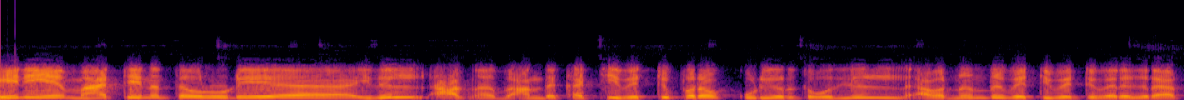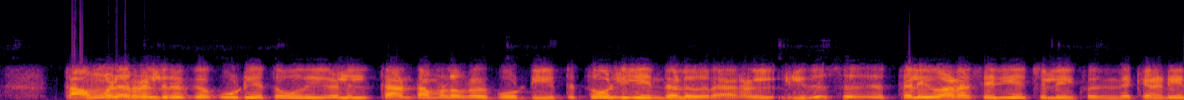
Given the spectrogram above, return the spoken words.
ஏனைய மாற்றினத்தவருடைய இதில் அந்த- அந்த கட்சி வெற்றி பெறக்கூடிய ஒரு தொகுதியில் அவர் நின்று வெற்றி பெற்று வருகிறார். தமிழர்கள் இருக்கக்கூடிய தொகுதிகளில் தான் தமிழர்கள் போட்டியிட்டு தோல்வியை தழுகிறார்கள் இது தெளிவான தெளிவான செய்தியை சொல்லியிருக்கிறது. இந்த கனடிய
